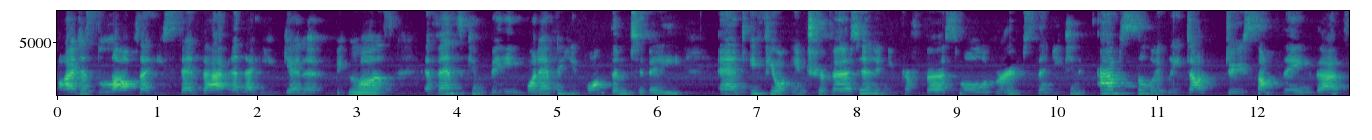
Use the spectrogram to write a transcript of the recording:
I just love that you said that and that you get it mm. because mm. events can be whatever you want them to be. And if you're introverted and you prefer smaller groups, then you can absolutely do something that's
